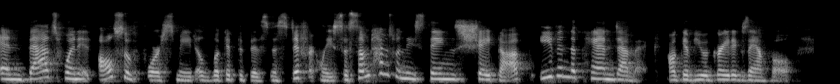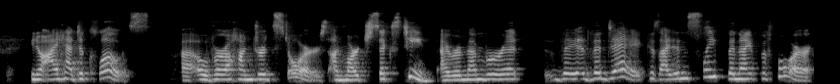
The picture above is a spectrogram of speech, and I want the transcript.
And that's when it also forced me to look at the business differently. So sometimes when these things shake up, even the pandemic, I'll give you a great example. You know, I had to close uh, over 100 stores on March 16th. I remember it the, the day because I didn't sleep the night before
